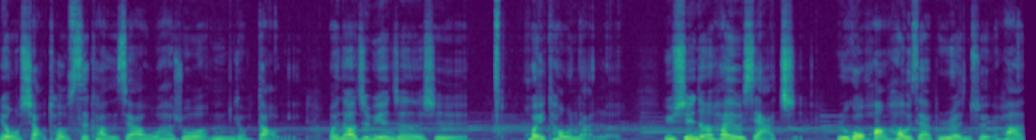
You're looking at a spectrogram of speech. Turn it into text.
用小头思考的家伙，他说：“嗯，有道理。”玩到这边真的是回头难了。于是呢，他又下旨：如果皇后再不认罪的话，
